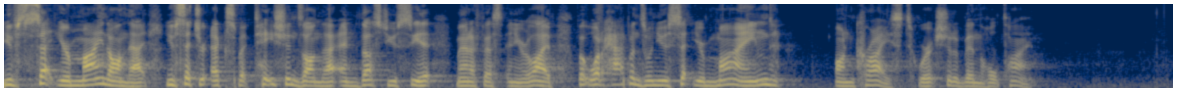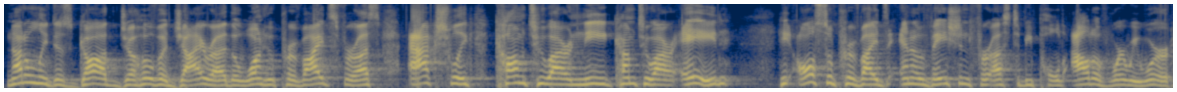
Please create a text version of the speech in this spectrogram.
You've set your mind on that. You've set your expectations on that, and thus you see it manifest in your life. But what happens when you set your mind on Christ, where it should have been the whole time? Not only does God, Jehovah Jireh, the one who provides for us, actually come to our need, come to our aid, he also provides innovation for us to be pulled out of where we were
